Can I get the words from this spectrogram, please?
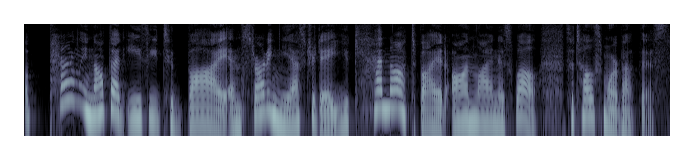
Apparently, not that easy to buy, and starting yesterday, you cannot buy it online as well. So, tell us more about this.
